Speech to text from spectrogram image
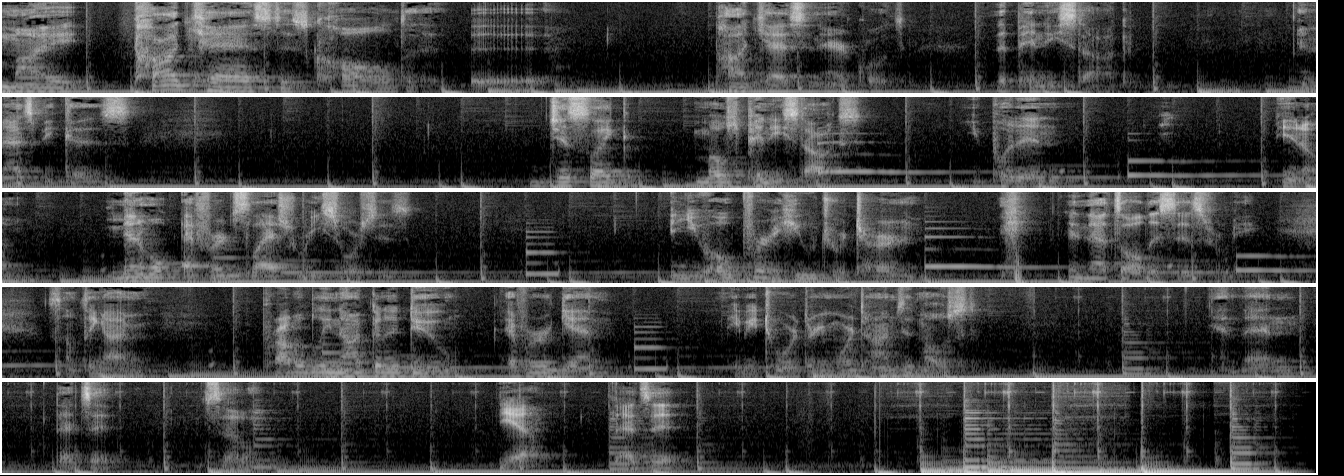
my podcast is called uh, podcast in air quotes the penny stock. And that's because just like most penny stocks you put in you know minimal effort slash resources and you hope for a huge return. And that's all this is for something i'm probably not gonna do ever again maybe two or three more times at most. And then that's it. So yeah that's it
